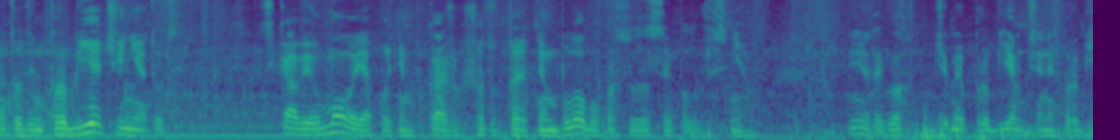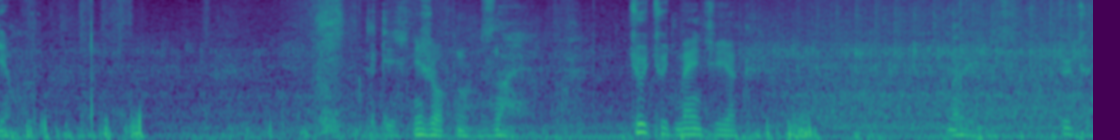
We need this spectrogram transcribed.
А тут він проб'є чи ні, тут цікаві умови, я потім покажу, що тут перед тим було, бо просто засипало вже снігом. І отако, чи ми проб'ємо, чи не проб'ємо. Такий сніжок, ну не знаю. Чуть-чуть менше як на Чуть-чуть.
